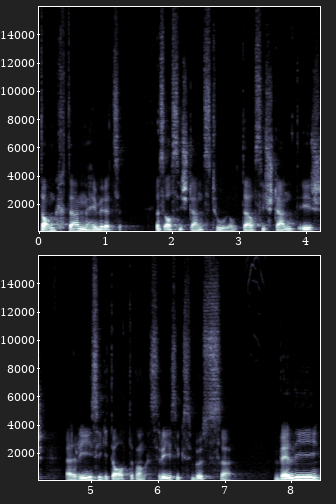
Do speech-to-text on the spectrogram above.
Dank dem haben wir jetzt ein Assistenztool. Und der Assistent ist eine riesige Datenbank, ein riesiges Wissen welche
